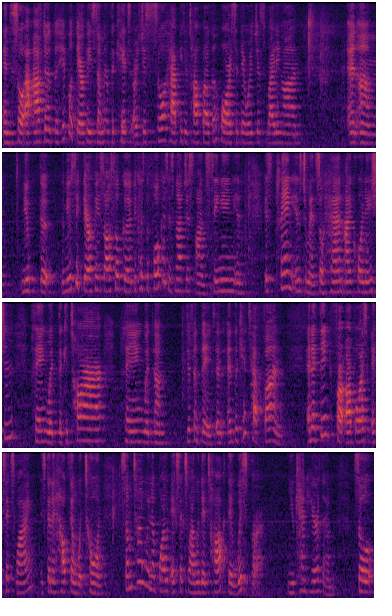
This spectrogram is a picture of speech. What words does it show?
And so after the hippotherapy, some of the kids are just so happy to talk about the horse that they were just riding on. And um, mu the, the music therapy is also good because the focus is not just on singing and it's playing instruments, so hand-eye coordination, playing with the guitar, playing with um, different things, and, and the kids have fun. And I think for our boys with XXY, it's going to help them with tone. Sometimes when a boy with XXY, when they talk, they whisper. You can't hear them. So,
